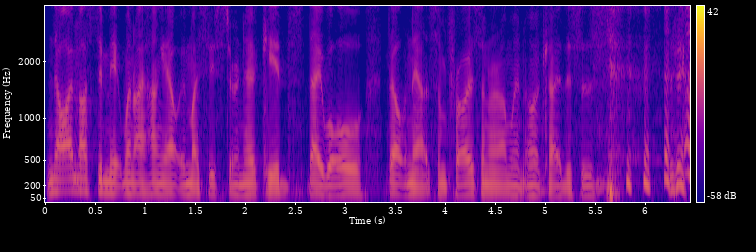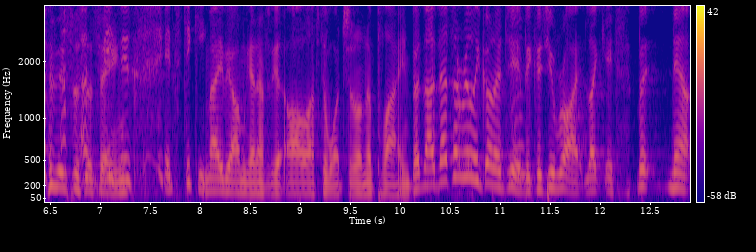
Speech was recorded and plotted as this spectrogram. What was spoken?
No, I must admit, when I hung out with my sister and her kids, they were all belting out some Frozen, and I went, okay, this is this is the thing. Is- it's sticky. Maybe I'm going to have to go. I'll have to watch it on a plane. But no, that's a really good idea because you're right. Like, but now,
